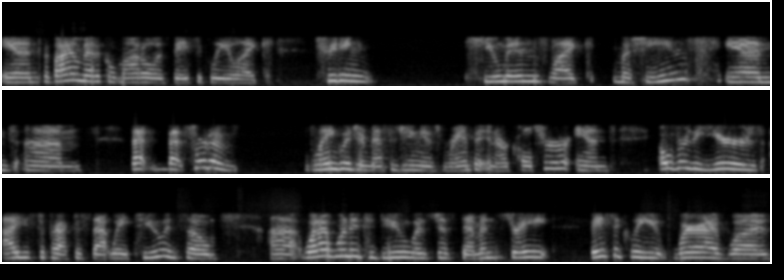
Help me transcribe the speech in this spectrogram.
And the biomedical model is basically like treating humans like machines, and um, that that sort of language and messaging is rampant in our culture. And over the years, I used to practice that way too. And so, uh, what I wanted to do was just demonstrate basically where I was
